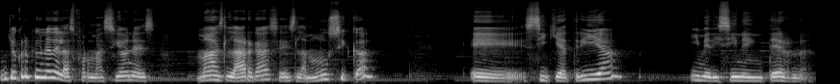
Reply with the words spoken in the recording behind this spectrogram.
Yo creo que una de las formaciones más largas es la música, eh, psiquiatría y medicina interna.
